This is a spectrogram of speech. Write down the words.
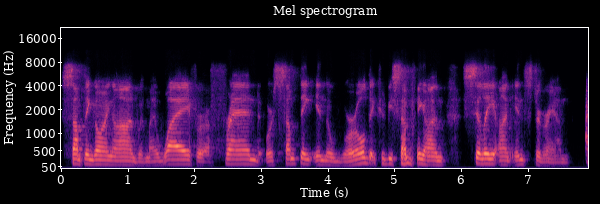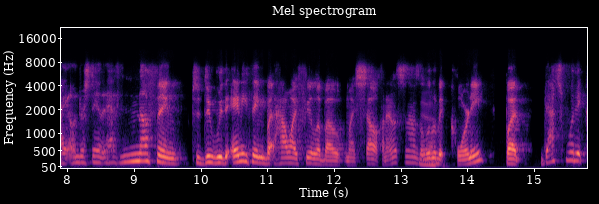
something going on with my wife or a friend or something in the world. It could be something on silly on Instagram. I understand it has nothing to do with anything but how I feel about myself. And I know it sounds a little bit corny, but that's what it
